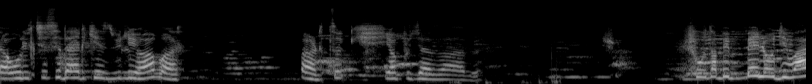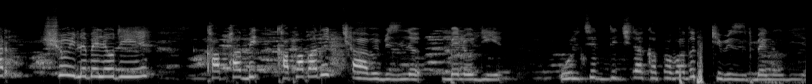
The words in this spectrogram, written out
Ya ultisini herkes biliyor ama artık yapacağız abi. Şu- Şurada bir melodi var. Şöyle melodiyi kapa kapamadık ki abi biz melodiyi. Ultinin içine kapamadık ki biz melodiyi.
